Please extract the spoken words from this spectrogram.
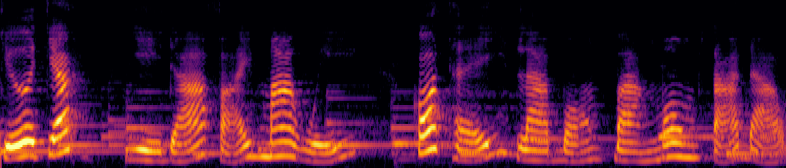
Chưa chắc vì đã phải ma quỷ Có thể là bọn bàn môn tả đạo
